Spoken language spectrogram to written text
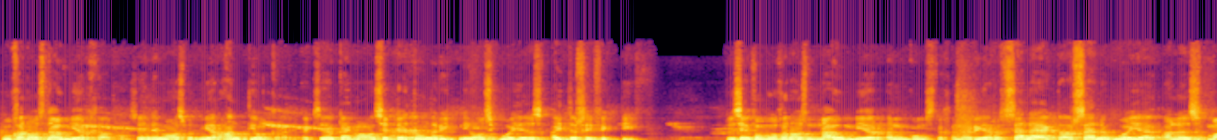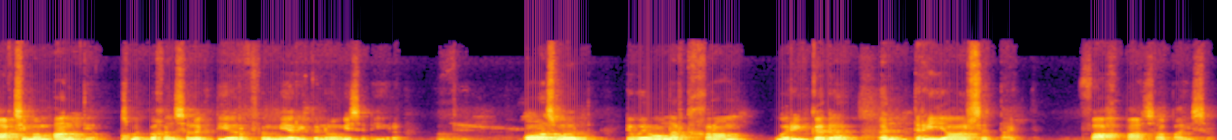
Hoe gaan ons nou meer geld? Ons sê nee, maar ons moet meer aandeel kry. Ek sê okay, maar ons het dit onder die knie, ons oeye is uiters effektief. Toe sê ek hom, hoe gaan ons nou meer inkomste genereer? Selle hektaar, selle oeye, hulle is maksimum aandeel. Ons moet begin selekteer vir meer ekonomiese diere. Ons moet 200 gram oor die kudde in 3 jaar se tyd vagmassa bysit.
